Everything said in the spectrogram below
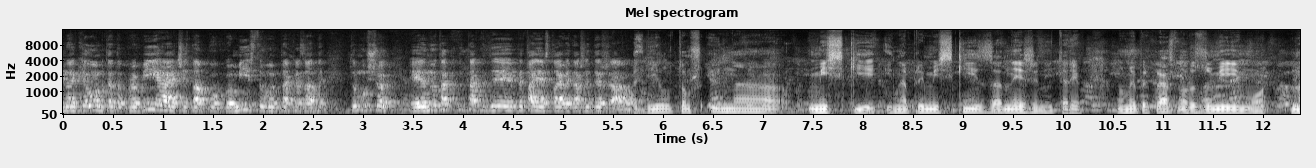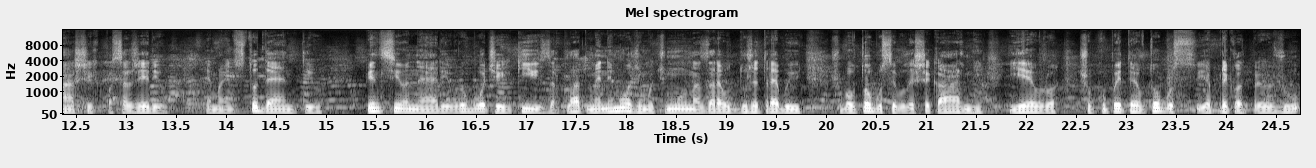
на кілометр до пробіга чи там по, по місту, будемо так казати. Тому що е, ну так, так е, питання ставить наша держава. Діло в тому, що і на міські, і на приміські занижений тариф. Ну, ми прекрасно розуміємо наших пасажирів, я маю студентів, пенсіонерів, робочих, які зарплати. Ми не можемо. Чому у нас зараз дуже требують, щоб автобуси були шикарні, євро. Щоб купити автобус, я приклад привожу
